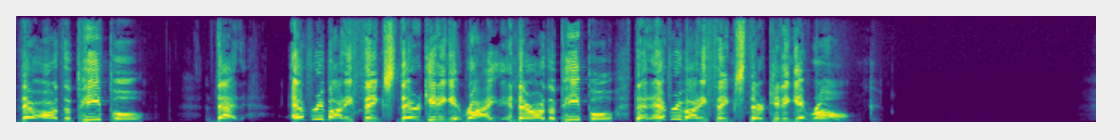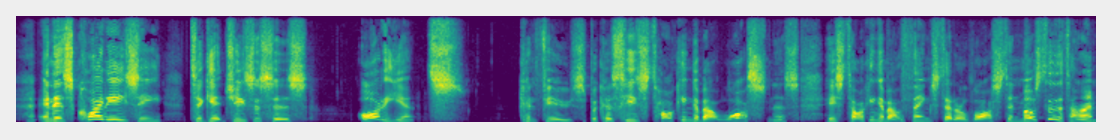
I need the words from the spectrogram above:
there are the people that everybody thinks they're getting it right, and there are the people that everybody thinks they're getting it wrong. And it's quite easy to get Jesus's audience confused because he's talking about lostness. He's talking about things that are lost. And most of the time,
